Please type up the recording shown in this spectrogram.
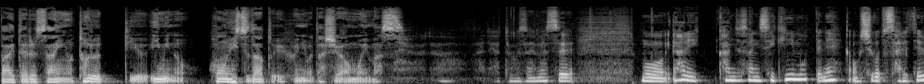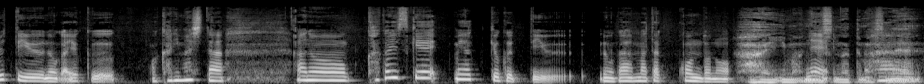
バイタルサインを取るっていう意味の本質だというふうに私は思います。とうございます。もうやはり患者さんに責任持ってね、お仕事されてるっていうのがよくわかりました。あの、かかりつけ薬局っていうのがまた今度の、はい、今ニュースになってますね。はい、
